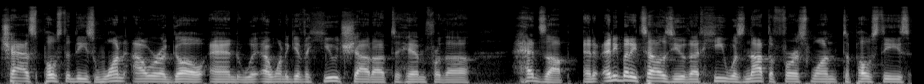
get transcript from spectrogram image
Chaz posted these one hour ago, and I want to give a huge shout out to him for the heads up. And if anybody tells you that he was not the first one to post these,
